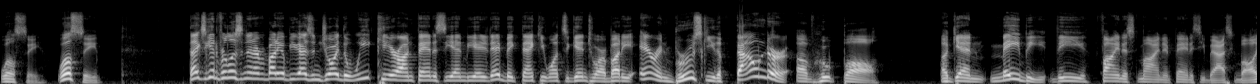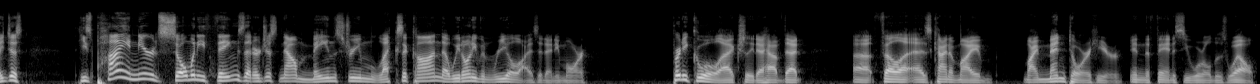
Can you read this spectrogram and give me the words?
We'll see. We'll see. Thanks again for listening, everybody. Hope you guys enjoyed the week here on Fantasy NBA Today. Big thank you once again to our buddy Aaron Bruski, the founder of Hoopball. Again, maybe the finest mind in fantasy basketball. He just he's pioneered so many things that are just now mainstream lexicon that we don't even realize it anymore. Pretty cool, actually, to have that uh, fella as kind of my my mentor here in the fantasy world as well.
